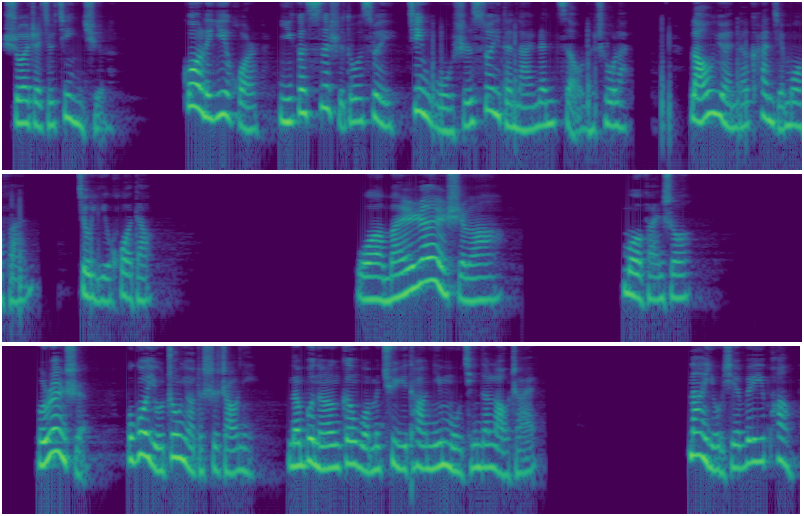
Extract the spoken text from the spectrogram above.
说着就进去了。过了一会儿，一个四十多岁、近五十岁的男人走了出来，老远的看见莫凡，就疑惑道：“我们认识吗？”莫凡说：“不认识，不过有重要的事找你，能不能跟我们去一趟你母亲的老宅？”那有些微胖、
